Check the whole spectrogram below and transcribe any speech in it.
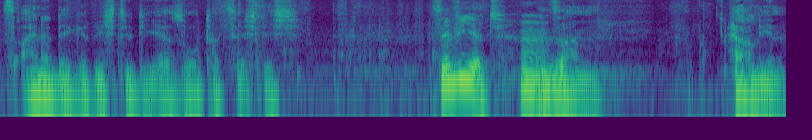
ist einer der Gerichte, die er so tatsächlich serviert in seinem Herrlin.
